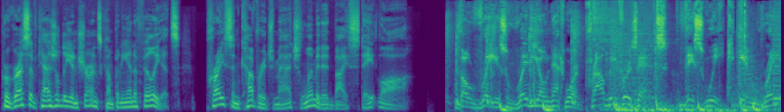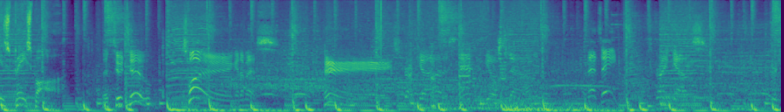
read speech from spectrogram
Progressive Casualty Insurance Company and Affiliates. Price and coverage match limited by state law. The Rays Radio Network proudly presents This Week in Rays Baseball. The 2 2. Swing and a miss. Hey, struck out. Stanton goes down. That's eight strikeouts for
